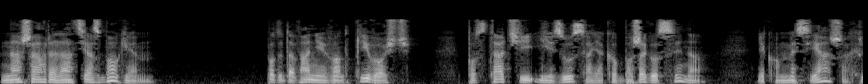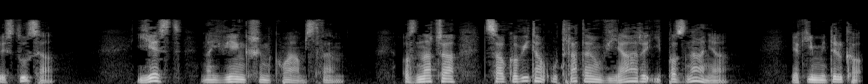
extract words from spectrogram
nasza relacja z Bogiem. Poddawanie wątpliwość postaci Jezusa jako Bożego Syna, jako Mesjasza, Chrystusa, jest największym kłamstwem. Oznacza całkowitą utratę wiary i poznania, jakimi tylko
